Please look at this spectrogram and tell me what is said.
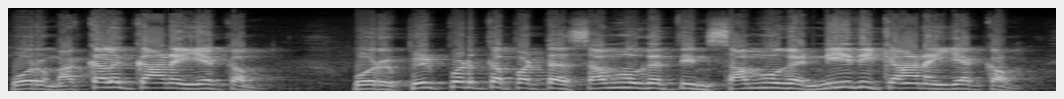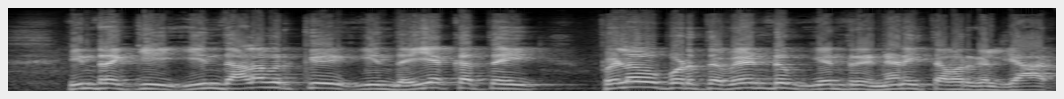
ஒரு மக்களுக்கான இயக்கம் ஒரு பிற்படுத்தப்பட்ட சமூகத்தின் சமூக நீதிக்கான இயக்கம். இன்றைக்கு இந்த அளவிற்கு இந்த இயக்கத்தை பிளவுபடுத்த வேண்டும் என்று நினைத்தவர்கள் யார்?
